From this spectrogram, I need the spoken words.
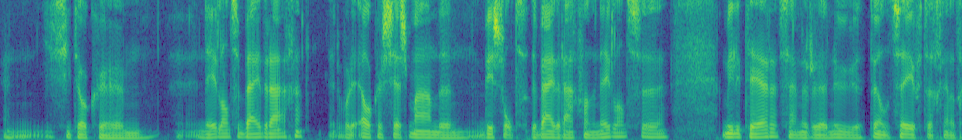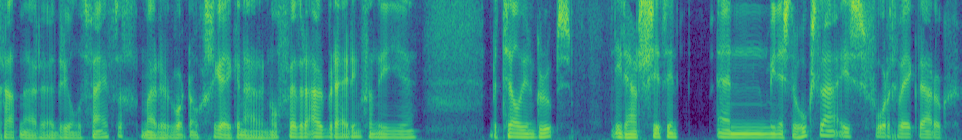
En je ziet ook ehm, Nederlandse bijdrage. Er worden elke zes maanden wisselt de bijdrage van de Nederlandse uh, militairen. Het zijn er uh, nu 270 en het gaat naar uh, 350. Maar er wordt nog gekeken naar een nog verdere uitbreiding van die battalion groups die daar zitten. En minister Hoekstra is vorige week daar ook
